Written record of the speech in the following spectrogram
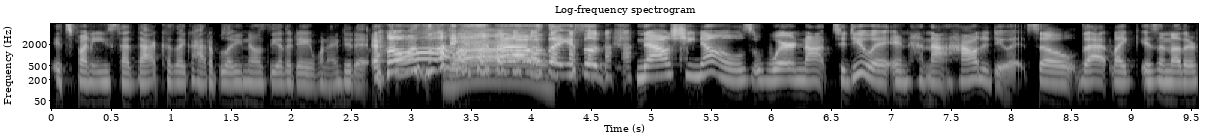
it's funny you said that because I had a bloody nose the other day when I did it. I was oh, like. Wow. I was like, so now she knows where not to do it and not how to do it. So that like is another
